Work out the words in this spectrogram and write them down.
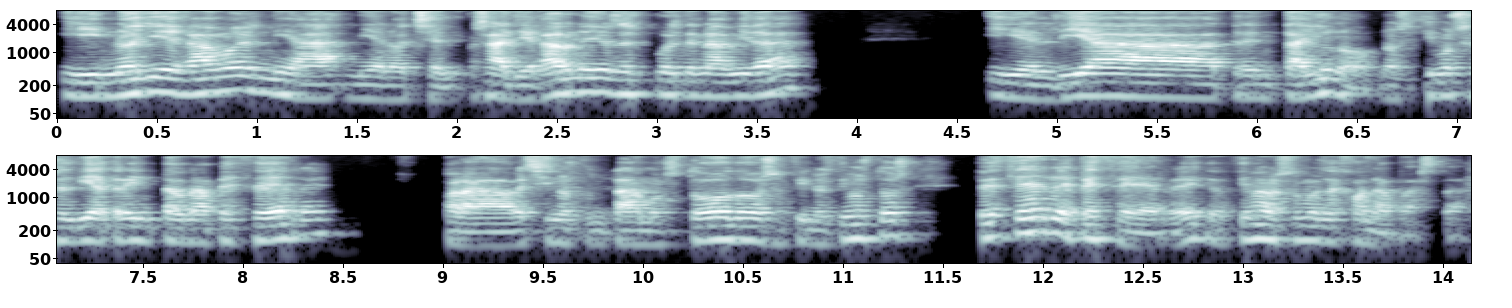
Y no llegamos ni a, ni a noche, o sea, llegaron ellos después de Navidad y el día 31, nos hicimos el día 30 una PCR para ver si nos juntábamos todos, en fin, nos hicimos todos PCR, PCR, ¿eh? que encima nos hemos dejado una pasta.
